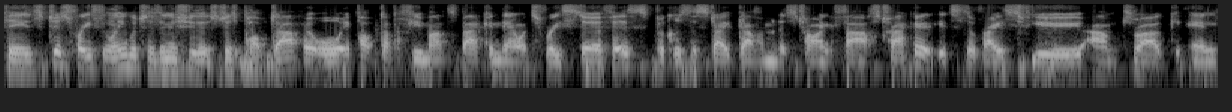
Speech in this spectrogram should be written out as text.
there's just recently, which is an issue that's just popped up, or it popped up a few months back, and now it's resurfaced because the state government is trying to fast track it. It's the Raceview um, Drug and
